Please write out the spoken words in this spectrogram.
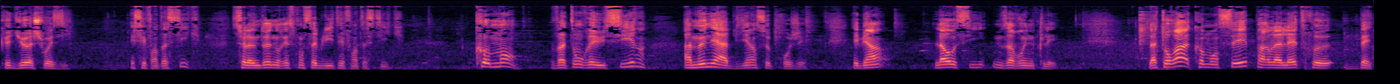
que Dieu a choisie. Et c'est fantastique. Cela nous donne une responsabilité fantastique. Comment va-t-on réussir à mener à bien ce projet Eh bien, là aussi, nous avons une clé. La Torah a commencé par la lettre Bet.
